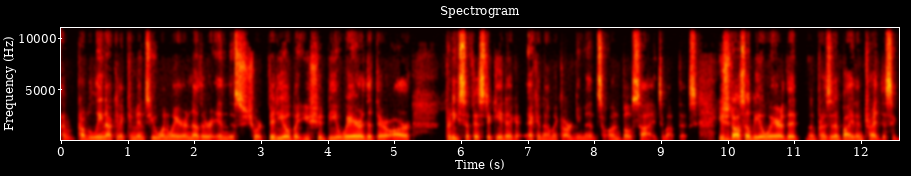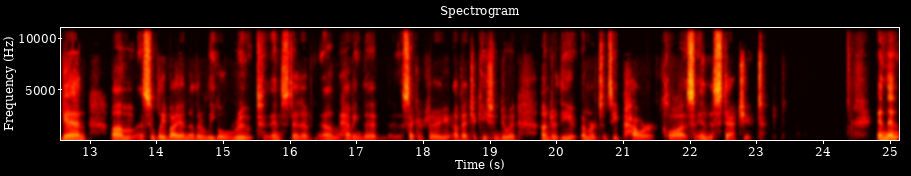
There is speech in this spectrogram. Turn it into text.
I'm probably not going to convince you one way or another in this short video, but you should be aware that there are pretty sophisticated economic arguments on both sides about this. You should also be aware that President Biden tried this again um, simply by another legal route instead of um, having the Secretary of Education do it under the emergency power clause in the statute. And then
